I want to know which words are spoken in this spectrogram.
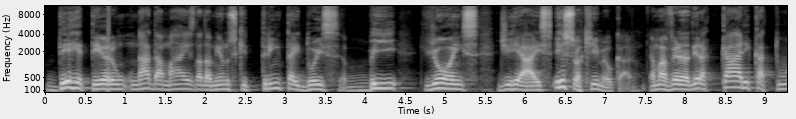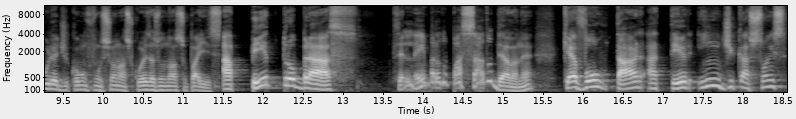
derreteram nada mais, nada menos que 32 bilhões de reais. Isso aqui, meu caro, é uma verdadeira caricatura de como funcionam as coisas no nosso país. A Petrobras, você lembra do passado dela, né? Quer voltar a ter indicações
